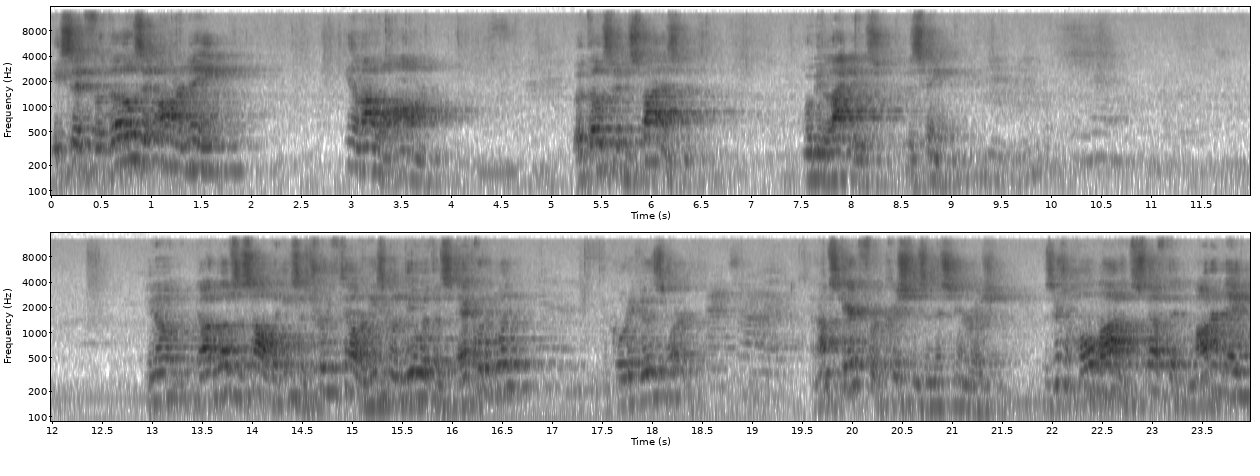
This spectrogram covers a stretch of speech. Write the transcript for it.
He said, For those that honor me, him I will honor. But those who despise me will be lightly esteemed. You know, God loves us all, but He's a truth teller, and He's going to deal with us equitably according to His Word. And I'm scared for Christians in this generation. Because there's a whole lot of stuff that modern day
